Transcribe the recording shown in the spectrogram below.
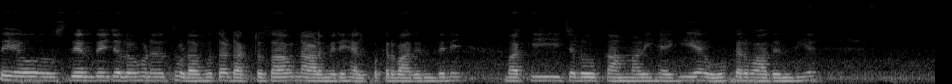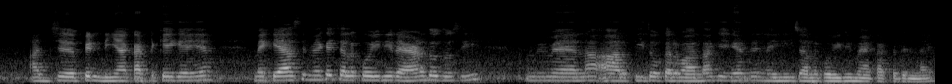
ਤੇ ਉਸ ਦਿਨ ਦੇ ਚਲੋ ਹੁਣ ਥੋੜਾ ਬਹੁਤਾ ਡਾਕਟਰ ਸਾਹਿਬ ਨਾਲ ਮੇਰੇ ਹੈਲਪ ਕਰਵਾ ਦਿੰਦੇ ਨੇ। ਬਾਕੀ ਚਲੋ ਕੰਮ ਵਾਲੀ ਹੈਗੀ ਹੈ ਉਹ ਕਰਵਾ ਦਿੰਦੀ ਹੈ ਅੱਜ ਭਿੰਡੀਆਂ ਕੱਟ ਕੇ ਗਏ ਆ। ਮੈਂ ਕਿਹਾ ਸੀ, ਮੈਂ ਕਿਹਾ ਚੱਲ ਕੋਈ ਨਹੀਂ ਰਹਿਣ ਦਿਓ ਤੁਸੀਂ, ਵੀ ਮੈਂ ਨਾ ਆਰਤੀ ਤੋਂ ਕਰਵਾ ਲਾਂਗੀ। ਕਹਿੰਦੇ ਨਹੀਂ, ਚੱਲ ਕੋਈ ਨਹੀਂ ਮੈਂ ਕੱਟ ਦਿੰਦਾ ਹੈ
